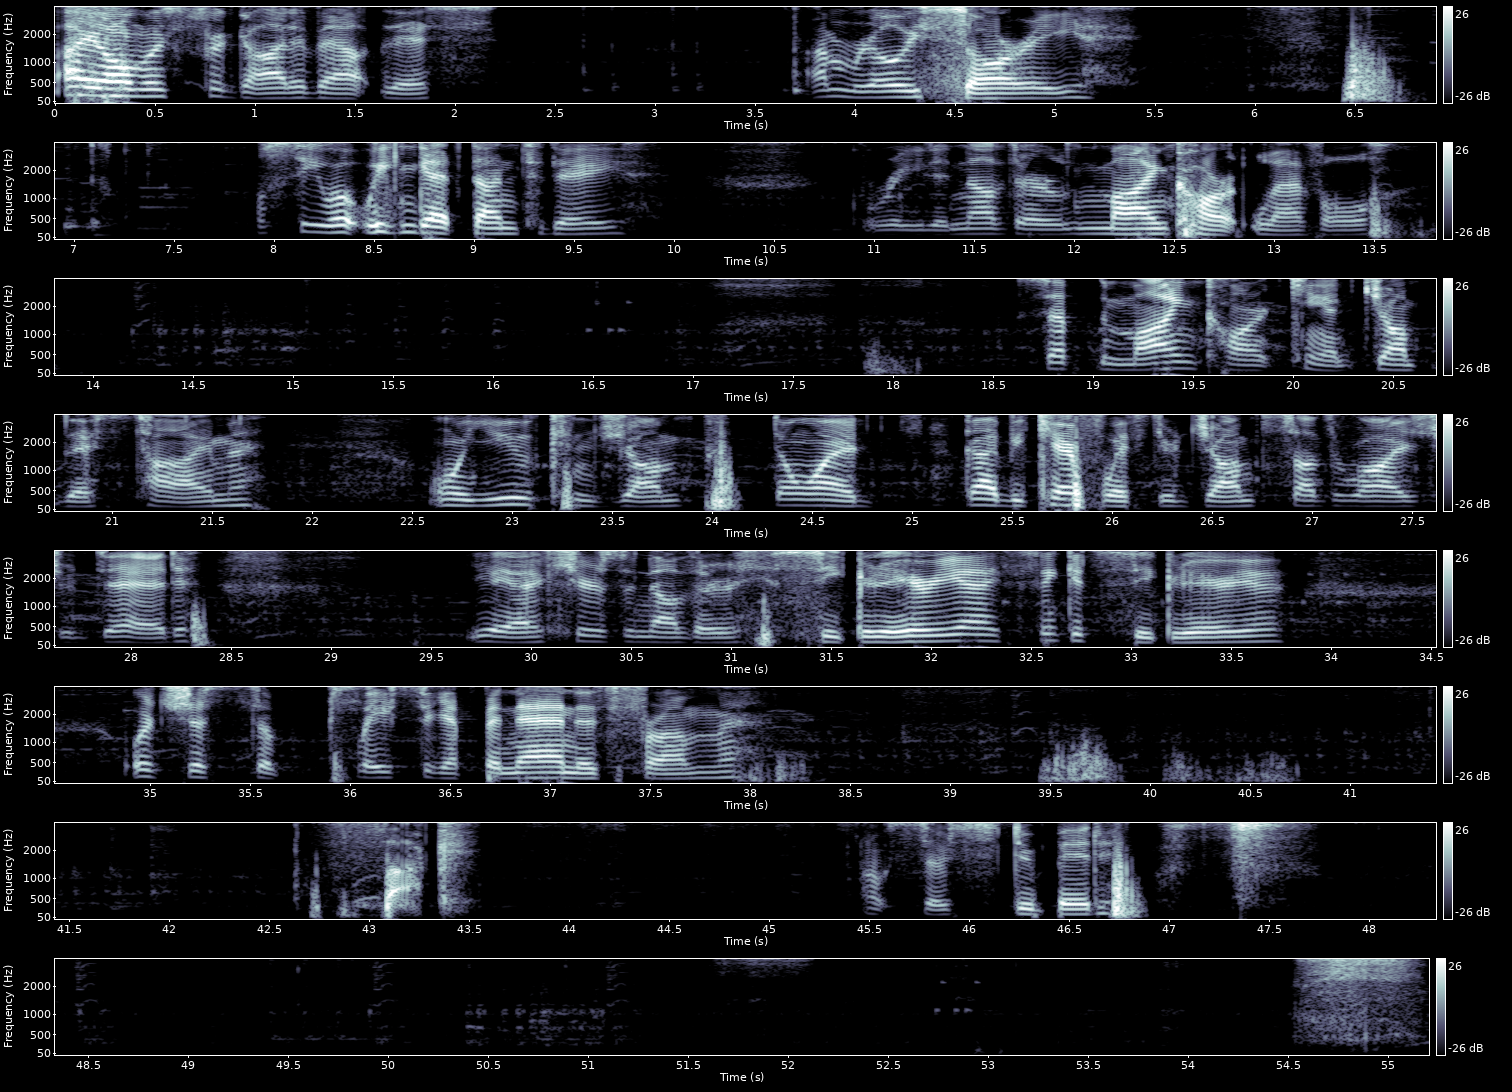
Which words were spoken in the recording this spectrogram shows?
I almost forgot about this. I'm really sorry. We'll see what we can get done today. Great, another minecart level. Except the minecart can't jump this time. Only you can jump. Don't want to... Gotta be careful with your jumps, otherwise you're dead. Yeah, here's another secret area. I think it's secret area. Or just a place to get bananas from. Fuck. Oh, so stupid.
